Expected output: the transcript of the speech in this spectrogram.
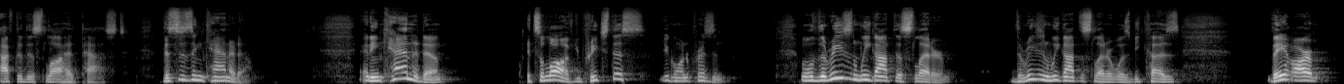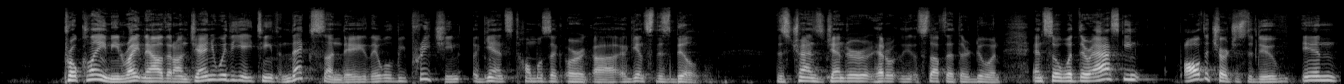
after this law had passed. This is in Canada. And in Canada, it's a law. If you preach this, you're going to prison. Well, the reason we got this letter, the reason we got this letter was because they are proclaiming right now that on January the 18th, next Sunday, they will be preaching against homosexual or uh, against this bill, this transgender hetero- stuff that they're doing. And so, what they're asking all the churches to do in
